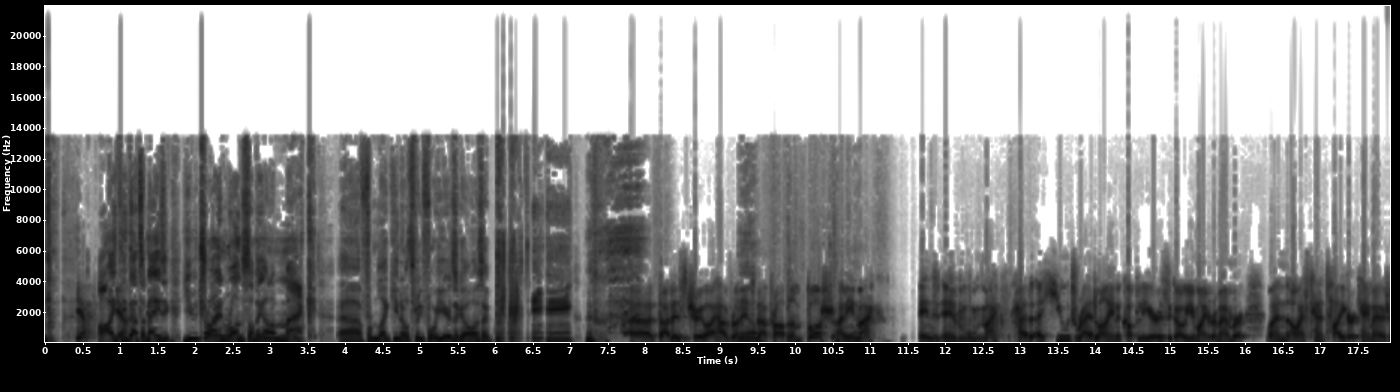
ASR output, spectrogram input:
Yeah, I yeah. think that's amazing. You try and run something on a Mac uh, from like, you know, three, four years ago, and it's like. Uh, that is true. I have run Yeah. into that problem, but I mean, Mac. In, in, Mac had a huge red line a couple of years ago. You might remember when OS 10 Tiger came out,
